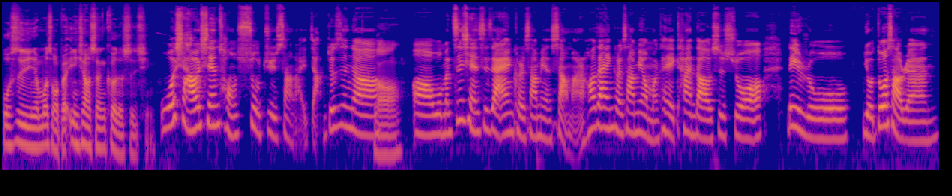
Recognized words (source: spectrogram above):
或是有没有什么比较印象深刻的事情？我想要先从数据上来讲，就是呢，哦，呃，我们之前是在 Anchor 上面上嘛，然后在 Anchor 上面我们可以看到是说，例如有多少人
